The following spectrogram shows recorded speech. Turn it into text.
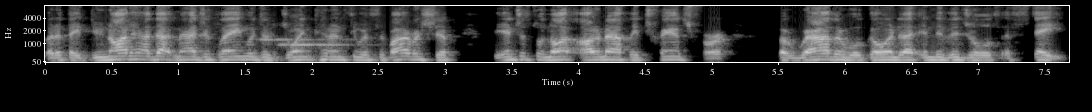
But if they do not have that magic language of joint tenancy with survivorship, the interest will not automatically transfer, but rather will go into that individual's estate.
